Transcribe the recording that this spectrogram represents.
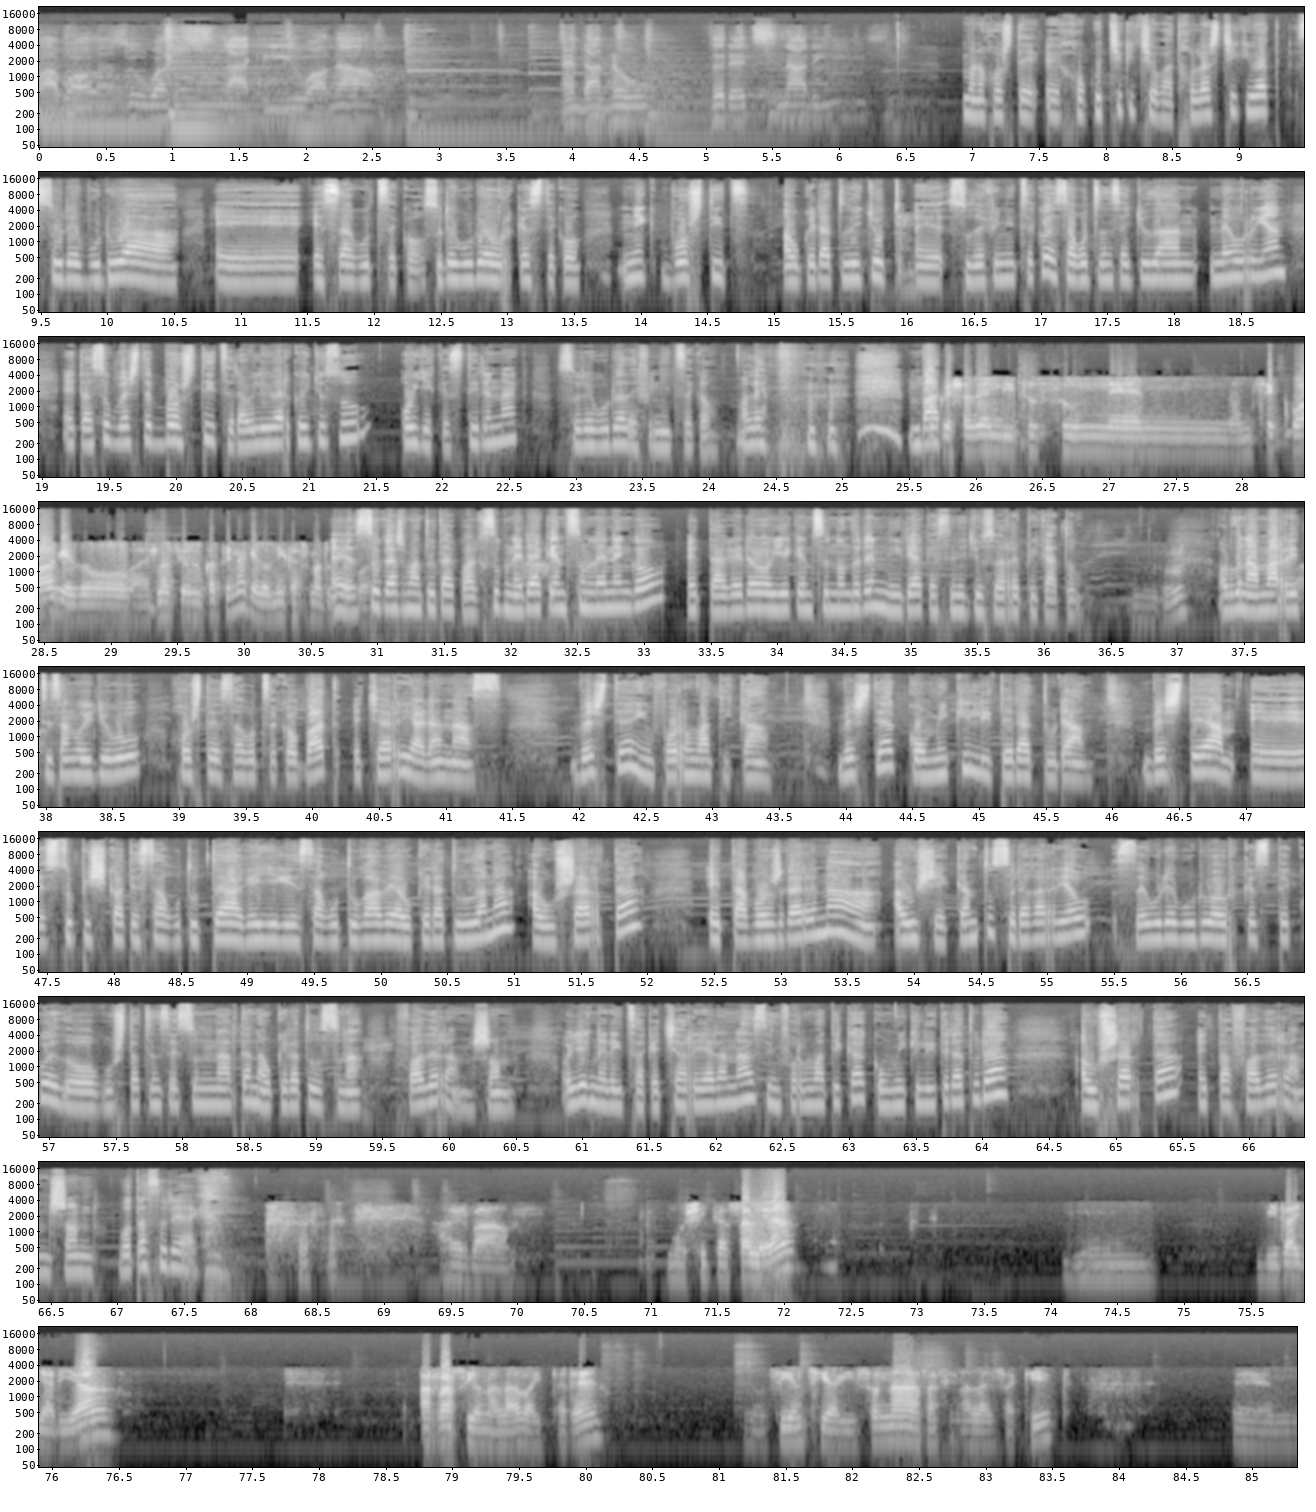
I was once like you are now. And I know that it's not easy. Bueno, Joste, eh, joku txikitxo bat, jolas txiki bat, zure burua eh, ezagutzeko, zure burua aurkezteko. Nik bostitz aukeratu ditut eh, zu definitzeko, ezagutzen zaitudan neurrian, eta zuk beste bostitz erabili beharko dituzu, hoiek ez direnak zure burua definitzeko, bale? Bat, Zuk esaten dituzunen antzekoak edo erlazio dukatenak edo nik asmatutakoak. Eh, zuk asmatutakoak, zuk nereak entzun lehenengo, eta gero hoiek entzun ondoren nireak ezin dituzu errepikatu. Mhm. Orduan amarritz izango ditugu joste ezagutzeko bat etxarri aranaz. Bestea informatika, bestea komiki literatura, bestea e, zu pixkat ezagututa gehiegi ezagutu gabe aukeratu dudana, ausarta, eta bosgarrena hause kantu zoragarri hau zeure buru aurkezteko edo gustatzen zaizunen artean aukeratu duzuna, Father Ranson. Hoiek nire hitzak etxarri aranaz, informatika, komiki literatura, ausarta eta Father Ranson. Bota zureak. A ber, ba, musika zalea, bidaiaria, arrazionala baita ere, zientzia gizona, arrazionala ezakit, em,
